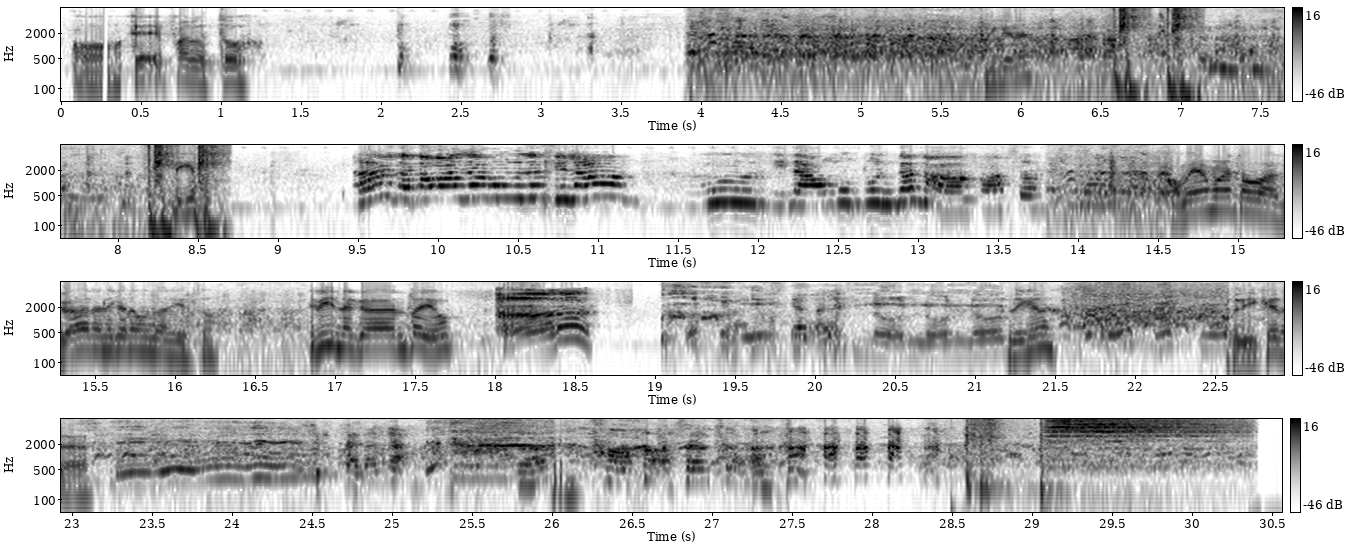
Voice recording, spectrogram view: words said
Oh, eh, paano to? Hindi ka na? Hindi ka na? Ha? Tatawagan ko muna sila. Hmm, Hindi na ako pupunta, nakakasab. O, may mga tawagan. Halika na muna dito. Hindi, nag-aantay, oh. No, no, no. Halika na. Halika na. Talaga. Ha? Kakasal ka.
